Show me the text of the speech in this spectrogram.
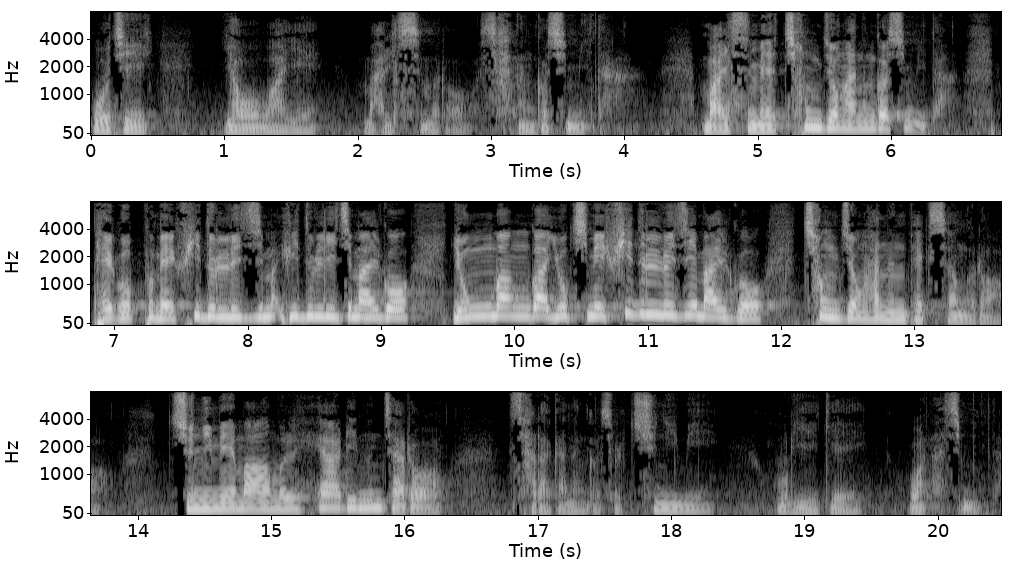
오직 여호와의 말씀으로 사는 것입니다. 말씀에 청정하는 것입니다. 배고픔에 휘둘리지, 휘둘리지 말고 욕망과 욕심에 휘둘리지 말고 청정하는 백성으로 주님의 마음을 헤아리는 자로 살아가는 것을 주님이 우리에게 원하십니다.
